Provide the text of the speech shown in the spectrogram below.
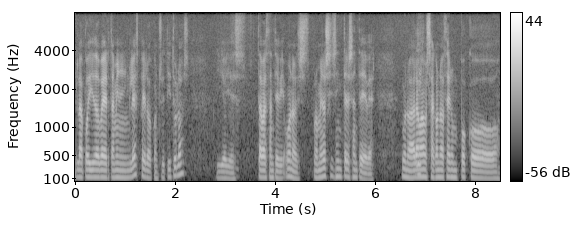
Yo la he podido ver también en inglés, pero con subtítulos. Y oye, es- está bastante bien. Bueno, es, por lo menos es interesante de ver. Bueno, ahora vamos a conocer un poco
